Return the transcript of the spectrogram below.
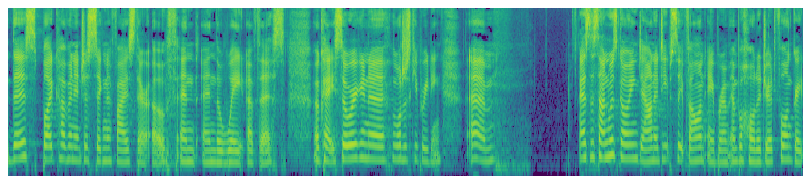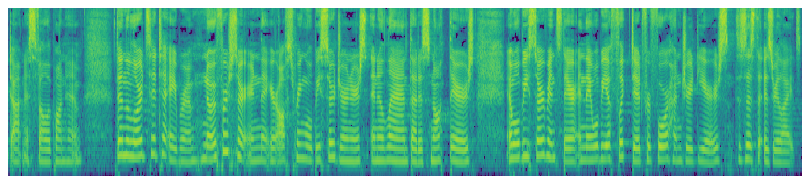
this blood covenant just signifies their oath and, and the weight of this. Okay, so we're gonna, we'll just keep reading. Um, as the sun was going down, a deep sleep fell on Abram, and behold, a dreadful and great darkness fell upon him. Then the Lord said to Abram, Know for certain that your offspring will be sojourners in a land that is not theirs, and will be servants there, and they will be afflicted for 400 years. This is the Israelites.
